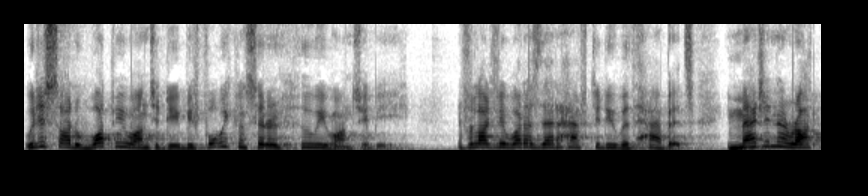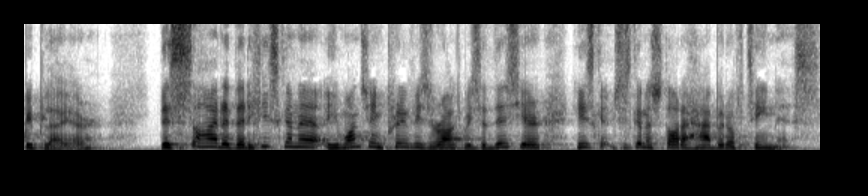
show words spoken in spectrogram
We decide what we want to do before we consider who we want to be. If you're likely, what does that have to do with habits? Imagine a rugby player decided that he's gonna he wants to improve his rugby. So this year he's just gonna start a habit of tennis.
